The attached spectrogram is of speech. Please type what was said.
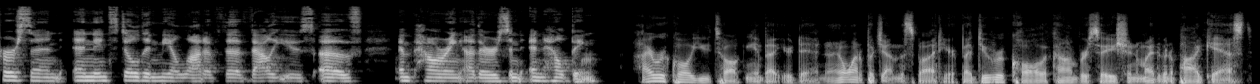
person and instilled in me a lot of the values of empowering others and, and helping. I recall you talking about your dad, and I don't want to put you on the spot here, but I do recall a conversation, it might have been a podcast,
